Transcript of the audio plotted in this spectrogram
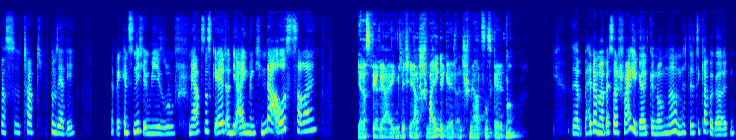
Das äh, tat schon sehr weh. Ja, Wer kennt's nicht? Irgendwie so Schmerzensgeld an die eigenen Kinder auszahlen? ja, es wäre ja eigentlich eher Schweigegeld als Schmerzensgeld, ne? Der hätte er mal besser Schweigegeld genommen, ne? Und hätte jetzt die Klappe gehalten.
